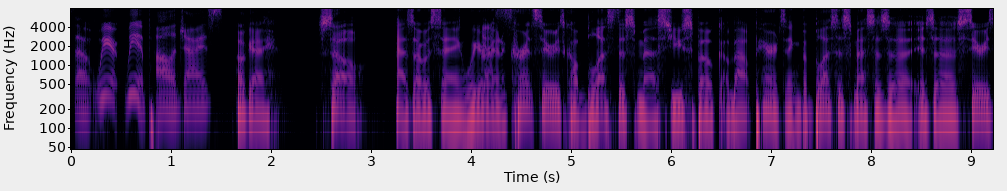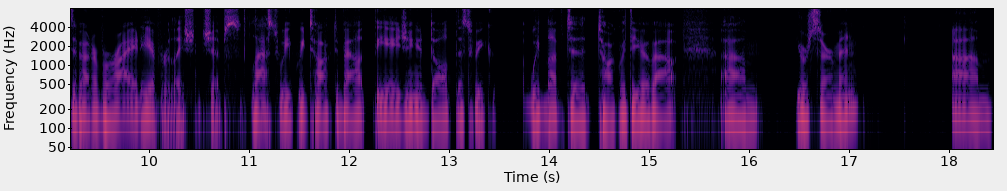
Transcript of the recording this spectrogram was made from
So we we apologize. Okay. So, as I was saying, we are in a current series called Bless This Mess. You spoke about parenting, but Bless This Mess is a is a series about a variety of relationships. Last week we talked about the aging adult. This week we'd love to talk with you about um, your sermon, um,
